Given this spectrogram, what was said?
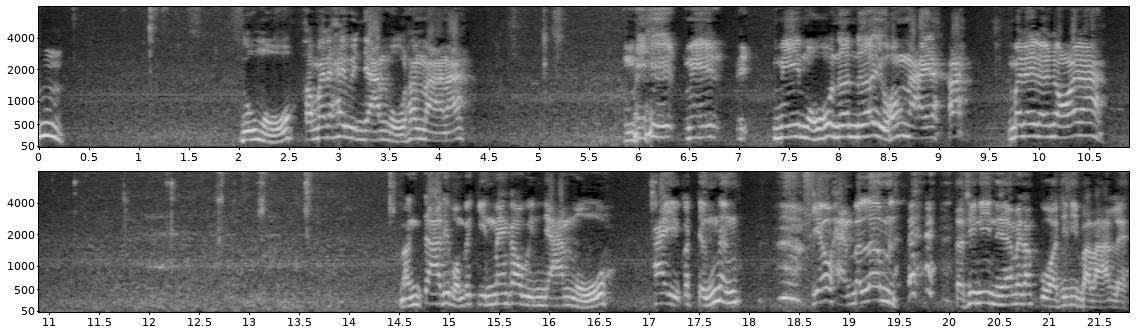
อืม ดูหมูเขาไม่ได้ให้วิญญาณหมูท่านมานะ มีมีมีหมูเนื้อเนื้ออยู่ข้างในนะไม่ได้น้อยๆนะบางเจ้าที่ผมไปกินแม่งก็วิญญาณหมูใช่อยู่ก็จึงหนึ่งเกี๊ยวแผ่นมาเริ่มเลยแต่ที่นี่เนื้อไม่ต้องกลัวที่นี่บาลานซ์เลย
